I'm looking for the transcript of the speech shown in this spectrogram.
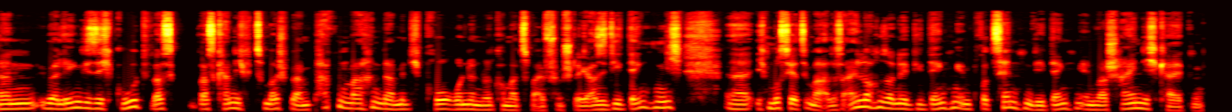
dann überlegen die sich gut, was, was kann ich zum Beispiel beim Patten machen, damit ich pro Runde 0,25 Schläge. Also die denken nicht, äh, ich muss jetzt immer alles einlochen, sondern die denken in Prozenten, die denken in Wahrscheinlichkeiten.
